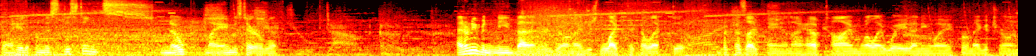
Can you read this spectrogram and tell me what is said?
Can I hit it from this distance? Nope, my aim is terrible. I don't even need that Energon, I just like to collect it. Because I can, I have time while I wait anyway for Megatron.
